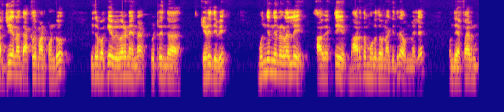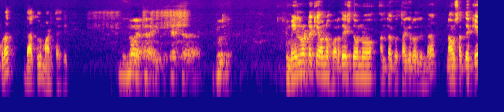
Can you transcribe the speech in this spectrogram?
ಅರ್ಜಿಯನ್ನು ದಾಖಲೆ ಮಾಡಿಕೊಂಡು ಇದ್ರ ಬಗ್ಗೆ ವಿವರಣೆಯನ್ನು ಟ್ವಿಟರಿಂದ ಕೇಳಿದ್ದೀವಿ. ಮುಂದಿನ ದಿನಗಳಲ್ಲಿ ಆ ವ್ಯಕ್ತಿ ಭಾರತ ಮೂಲದವನಾಗಿದ್ದರೆ ಅವನ ಮೇಲೆ ಒಂದು ಎಫ್ ಐ ಆರ್ ಕೂಡ ದಾಖಲು ಮಾಡ್ತಾ ಇದ್ದೀವಿ. ಜಸ್ಟ್ ಮೇಲ್ನೋಟಕ್ಕೆ ಅವನು ಹೊರದೇಶದವನು ಅಂತ ಗೊತ್ತಾಗಿರೋದ್ರಿಂದ ನಾವು ಸದ್ಯಕ್ಕೆ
